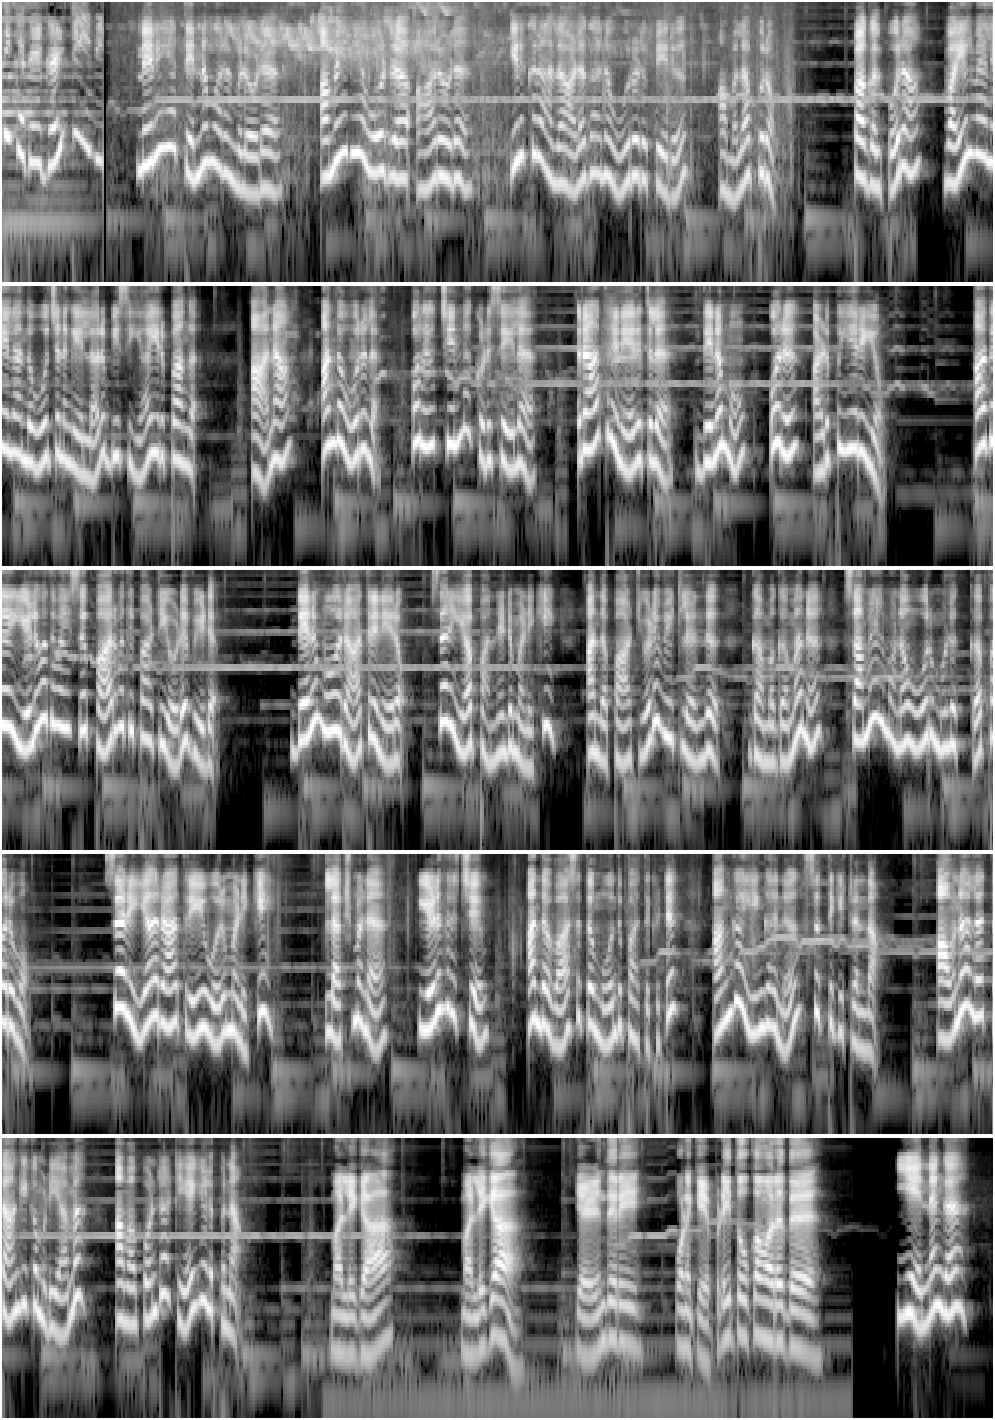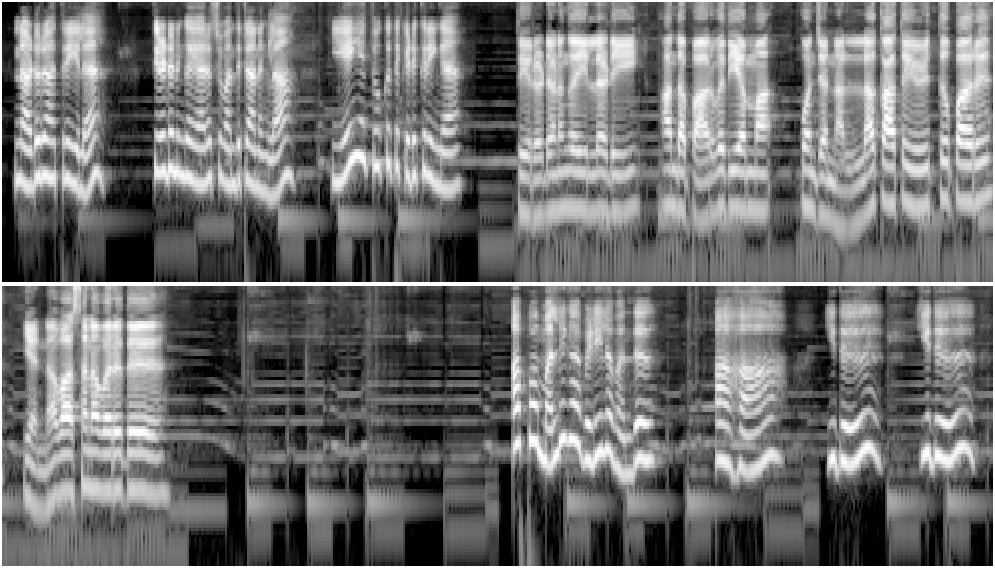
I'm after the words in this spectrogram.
நீதி கதைகள் டிவி நிறைய தென்னை மரங்களோட அமைதியை ஓடுற ஆறோட இருக்கிற அந்த அழகான ஊரோட பேரு அமலாபுரம். பகல் பூரா வயல் வேலையில அந்த ஊஜனங்க எல்லாரும் பிஸியா இருப்பாங்க. ஆனா அந்த ஊர்ல ஒரு சின்ன குடிசையில ராத்திரி நேரத்துல தினமும் ஒரு அடுப்பு எரியும். அது எழுபது வயசு பார்வதி பாட்டியோட வீடு. தினமும் ராத்திரி நேரம் சரியா பன்னெண்டு மணிக்கு அந்த பாட்டியோட வீட்ல இருந்து கமகமன்னு சமையல் மனம் ஊர் முழுக்க பருவோம். சரியா ராத்திரி ஒரு மணிக்கு லக்ஷ்மண எழுந்திருச்சு அந்த வாசத்தை மோந்து பார்த்துக்கிட்டு அங்க இங்கன்னு சுத்திக்கிட்டு இருந்தான். அவனால தாங்கிக்க முடியாம அவன் பொண்டாட்டியை எழுப்புனான். மல்லிகா மல்லிகா எழுந்திரி உனக்கு எப்படி தூக்கம் வருது? என்னங்க நடுராத்திரியில திருடனுங்க யாராச்சும் வந்துட்டானுங்களா? ஏன் என் தூக்கத்தை கெடுக்குறீங்க? திருடனுங்க இல்லடி. அந்த பார்வதி அம்மா கொஞ்சம் நல்லா காத்து இழுத்து பாரு. என்ன வாசனை வருது? அப்போ மல்லிகா வெளியில வந்து ஆஹா இது இது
